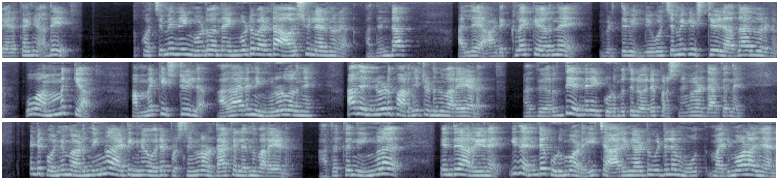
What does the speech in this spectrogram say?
വേലക്കാരി അതെ കൊച്ചമ്മ നീ ഇങ്ങോട്ട് വന്ന? ഇങ്ങോട്ട് വരേണ്ട ആവശ്യമില്ലായിരുന്നു. അതെന്താ? അല്ലേ? അടുക്കളയിൽ കയറുന്നേ ഇവിടുത്തെ വലിയ കൊച്ചമ്മയ്ക്ക് ഇഷ്ടമില്ല. അതാന്ന് പറയുന്നത് ഓ അമ്മയ്ക്കാ? അമ്മയ്ക്ക് ഇഷ്ടമില്ല. അതാരും നിങ്ങളോട് പറഞ്ഞേ? അത് എന്നോട് പറഞ്ഞിട്ടുണ്ടെന്ന് പറയാണ്. അത് വെറുതെ എന്തിനാ ഈ കുടുംബത്തിൽ ഓരോ പ്രശ്നങ്ങൾ ഉണ്ടാക്കുന്നേ? എന്റെ പൊന്നുമാട് നിങ്ങളായിട്ട് ഇങ്ങനെ ഓരോ പ്രശ്നങ്ങൾ ഉണ്ടാക്കല്ലെന്ന് പറയാണ്. അതൊക്കെ നിങ്ങൾ എന്തിനാ അറിയണേ? ഇത് എന്റെ കുടുംബമാണ്. ഈ ചാരങ്ങാട്ട് വീട്ടിലെ മൂ മരുമോളാണ് ഞാൻ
